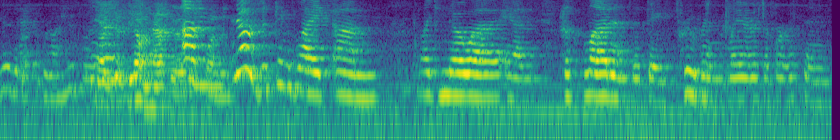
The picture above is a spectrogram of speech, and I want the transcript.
You're the expert on history. you don't have to, I just Um, wanted to. no, just things like um, like Noah and the flood, and that they've proven layers of Earth, and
